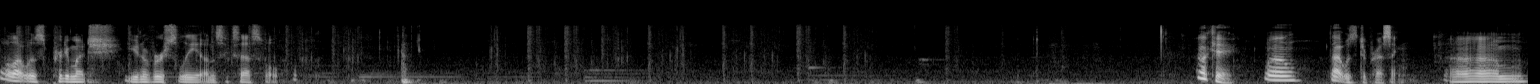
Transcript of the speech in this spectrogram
Well, that was pretty much universally unsuccessful. Okay, well, that was depressing. Um,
